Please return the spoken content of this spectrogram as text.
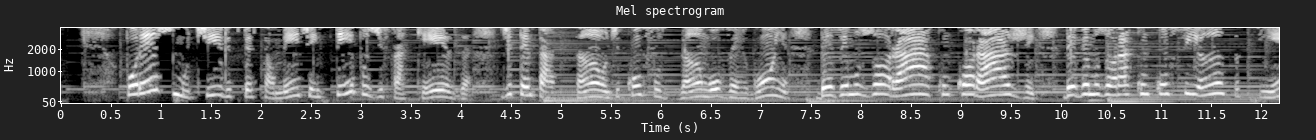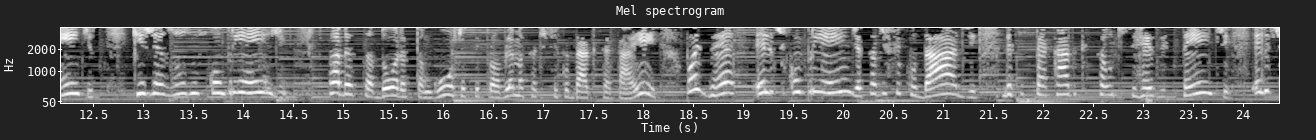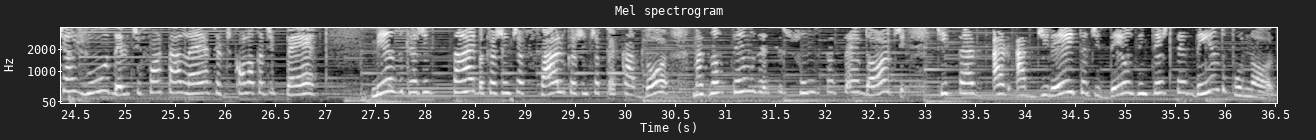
Por este motivo, especialmente em tempos de fraqueza, de tentação, de confusão ou vergonha, devemos orar com coragem, devemos orar com confiança, cientes que Jesus nos compreende. Sabe essa dor, essa angústia, esse problema, essa dificuldade que você está aí? Pois é, Ele te compreende. Essa dificuldade, desses pecados que são resistentes, Ele te ajuda, Ele te fortalece, Ele te coloca de pé. Mesmo que a gente saiba que a gente é falho, que a gente é pecador, mas nós temos esse sumo sacerdote que está à, à direita de Deus intercedendo por nós.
